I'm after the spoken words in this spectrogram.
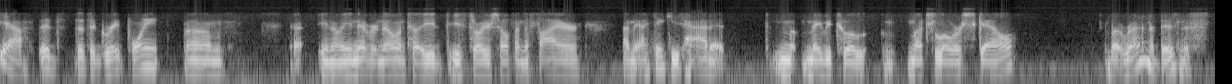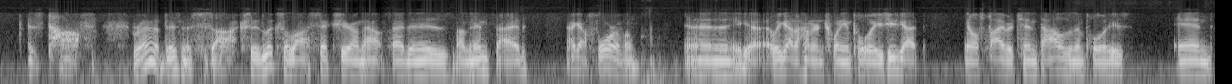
Yeah, it's that's a great point. Um, you know, you never know until you you throw yourself in the fire. I mean, I think he's had it m- maybe to a much lower scale, but running a business is tough. Running a business sucks. It looks a lot sexier on the outside than it is on the inside. I got four of them, and got, we got 120 employees. He's got you know five or ten thousand employees, and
